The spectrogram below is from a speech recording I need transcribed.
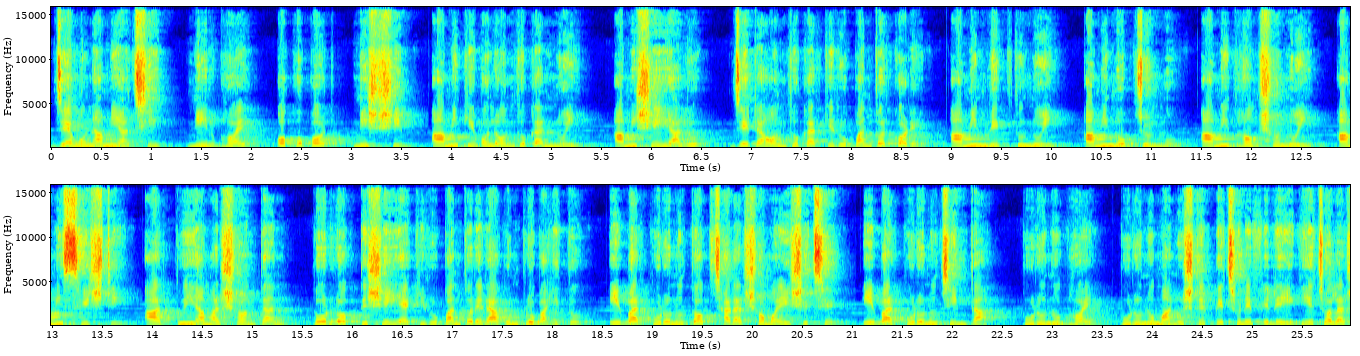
যেমন আমি আছি, নির্ভয়, অকপট, নিঃসীম। আমি কেবল অন্ধকার নই, আমি সেই আলো, যেটা অন্ধকারকে রূপান্তর করে। আমি মৃত্যু নই, আমি নবজন্ম আমি ধ্বংস নই, আমি সৃষ্টি। আর তুই আমার সন্তান, তোর রক্তে সেই একই রূপান্তরের আগুন প্রবাহিত। এবার পুরনো ত্বক ছাড়ার সময় এসেছে। এবার পুরনো চিন্তা, পুরনো ভয়, পুরনো মানুষদের পেছনে ফেলে এগিয়ে চলার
